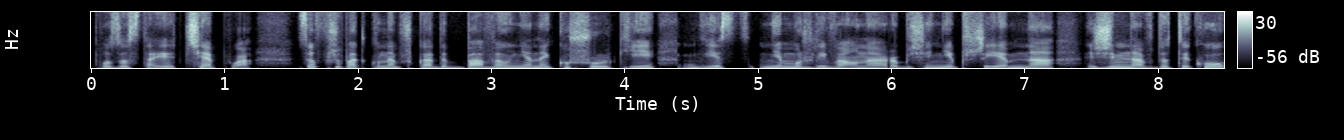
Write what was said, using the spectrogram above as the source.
pozostaje ciepła, co w przypadku na przykład bawełnianej koszulki jest niemożliwe. Ona robi się nieprzyjemna, zimna w dotyku.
